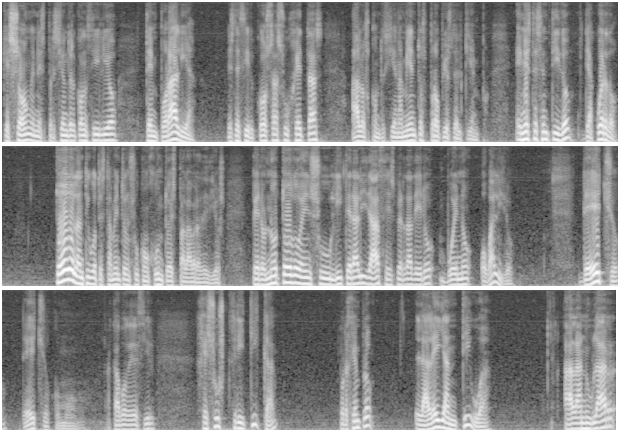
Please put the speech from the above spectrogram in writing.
que son, en expresión del concilio, temporalia, es decir, cosas sujetas a los condicionamientos propios del tiempo. En este sentido, de acuerdo, todo el Antiguo Testamento en su conjunto es palabra de Dios, pero no todo en su literalidad es verdadero, bueno o válido. De hecho, de hecho, como acabo de decir, Jesús critica, por ejemplo, la ley antigua al anular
